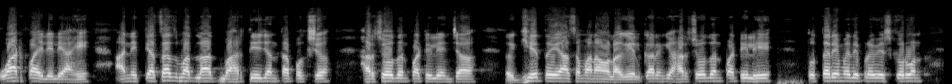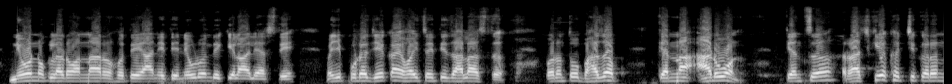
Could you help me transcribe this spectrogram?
वाट पाहिलेली आहे आणि त्याचाच बदला भारतीय जनता पक्ष हर्षवर्धन पाटील यांच्या घेत आहे असं म्हणावं लागेल. कारण की हर्षवर्धन पाटील हे तुतारीमध्ये प्रवेश करून निवडणूक लढवणार होते आणि ते निवडून देखील आले असते. म्हणजे पुढे जे काय व्हायचं ते झालं असतं. परंतु भाजप त्यांना आडवून त्यांचं राजकीय खच्चीकरण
